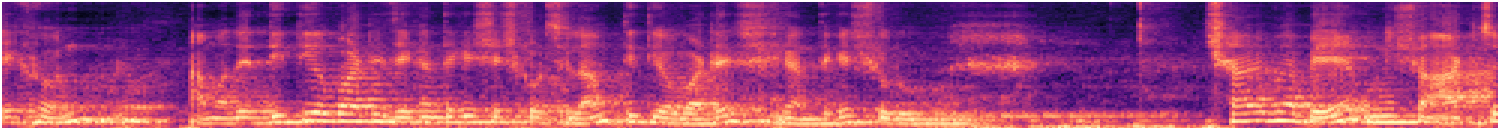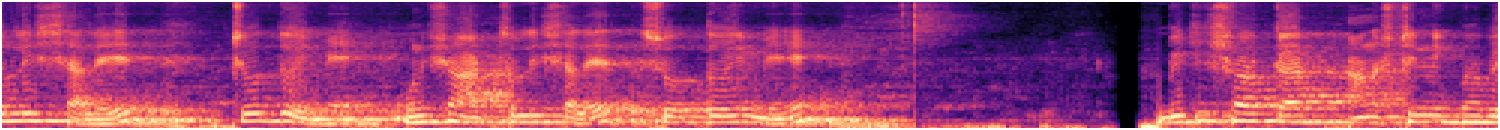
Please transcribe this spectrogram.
দেখুন, আমাদের দ্বিতীয় পার্টে যেখান থেকে শেষ করছিলাম, তৃতীয় পার্টে সেখান থেকে শুরু। স্বাভাবিকভাবে উনিশশো আটচল্লিশ সালে চোদ্দই মে, উনিশশো সালের চোদ্দই মে ব্রিটিশ সরকার আনুষ্ঠানিকভাবে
